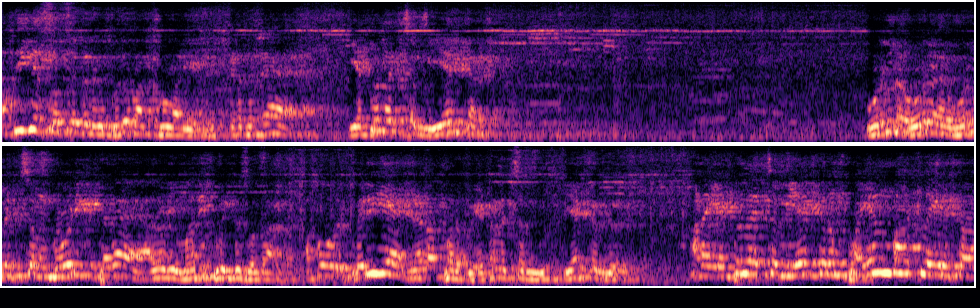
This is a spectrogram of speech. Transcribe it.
அதிக சொத்துக்கள் இருப்பது வக்பு வாரியம் கிட்டத்தட்ட எட்டு லட்சம் ஏக்கர் ஒரு ஒரு ஒரு லட்சம் கோடி கிட்ட அதோடைய மதிப்பு என்று சொல்றாங்க. அப்போ ஒரு பெரிய நிலப்பரப்பு எட்டு லட்சம் ஏக்கர்கள். ஆனா எட்டு லட்சம் ஏக்கரும் பயன்பாட்டில் இருக்கா?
